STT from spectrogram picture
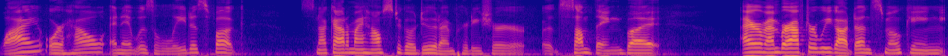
why or how, and it was late as fuck. Snuck out of my house to go do it. I'm pretty sure it's something, but I remember after we got done smoking,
